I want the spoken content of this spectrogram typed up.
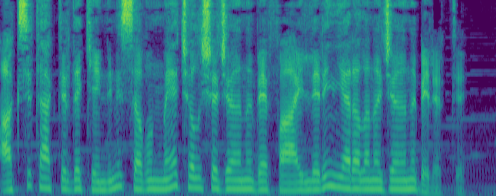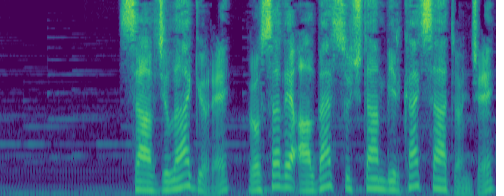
aksi takdirde kendini savunmaya çalışacağını ve faillerin yaralanacağını belirtti. Savcılığa göre, Rosa ve Albert suçtan birkaç saat önce,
